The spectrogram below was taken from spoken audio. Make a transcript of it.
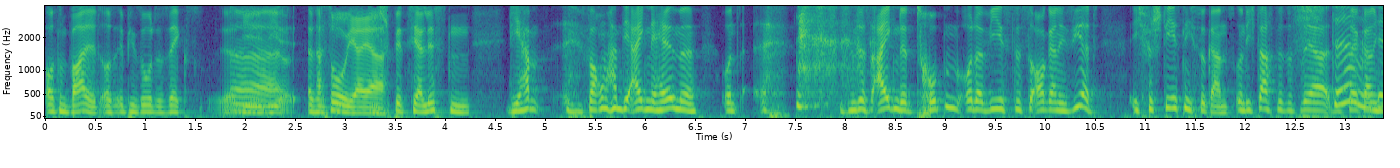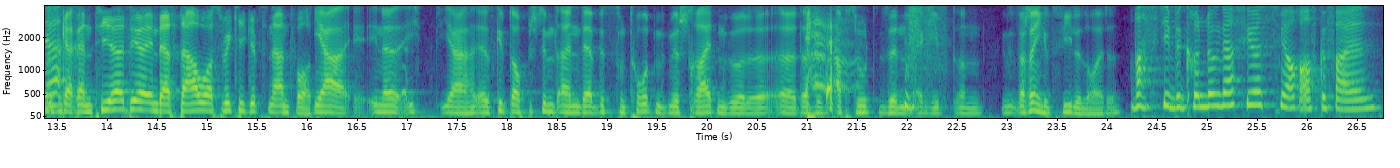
aus dem Wald aus Episode 6. Äh, Die, die, also ach so, die, ja, ja. die Spezialisten, die haben, warum haben die eigene Helme? Und äh, sind das eigene Truppen oder wie ist das so organisiert? Ich verstehe es nicht so ganz. Und ich dachte, das wäre das wär gar nicht ja. mehr Ich garantiere dir, in der Star Wars Wiki gibt es eine Antwort. ja, in der, ich, ja, es gibt auch bestimmt einen, der bis zum Tod mit mir streiten würde, äh, dass es absolut Sinn ergibt. Und wahrscheinlich gibt es viele Leute. Was ist die Begründung dafür? Es ist mir auch aufgefallen.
